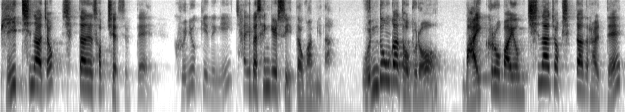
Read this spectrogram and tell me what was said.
비친화적 식단을 섭취했을 때 근육 기능이 차이가 생길 수 있다고 합니다. 운동과 더불어 마이크로바이옴 친화적 식단을 할 때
